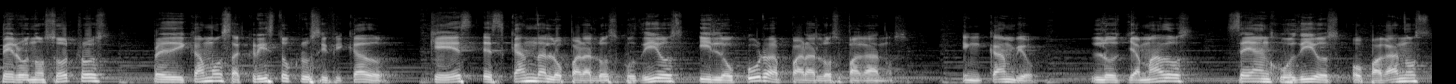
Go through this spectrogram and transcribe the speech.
pero nosotros predicamos a Cristo crucificado, que es escándalo para los judíos y locura para los paganos. En cambio, los llamados, sean judíos o paganos,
